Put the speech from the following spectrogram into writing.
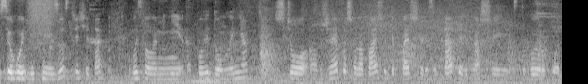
сьогоднішньої зустрічі, так вислала мені повідомлення, що е, вже почала бачити перші результати від нашої з тобою роботи.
